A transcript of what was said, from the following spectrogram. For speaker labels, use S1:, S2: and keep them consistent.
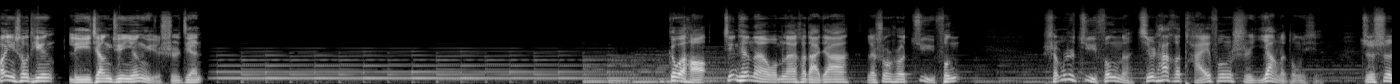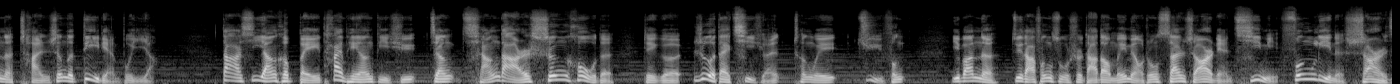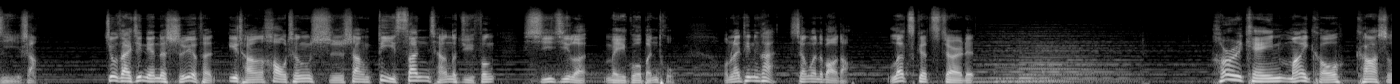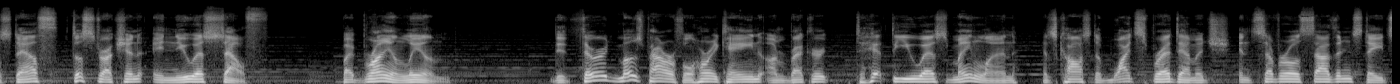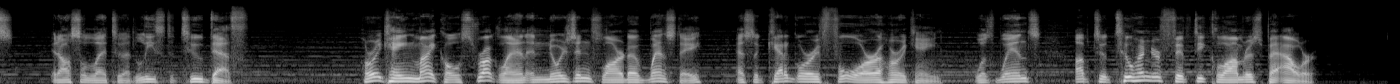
S1: 欢迎收听李将军英语时间。各位好，今天呢，我们来和大家来说说飓风。什么是飓风呢？其实它和台风是一样的东西，只是呢产生的地点不一样。大西洋和北太平洋地区将强大而深厚的这个热带气旋称为飓风，一般呢最大风速是达到每秒钟三十二点七米，风力呢十二级以上。就在今年的十月份，一场号称史上第三强的飓风袭击了美国本土。我们来听听看相关的报道。Let's get started. Hurricane Michael causes death, destruction in U.S. South. By Bryan Lynn. The third most powerful hurricane on record to hit the U.S. mainland has caused widespread damage in several southern states. It also led to at least two deaths. Hurricane Michael struck land in northern Florida Wednesday as a Category 4 hurricane, with winds up to 250 kilometers per hour.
